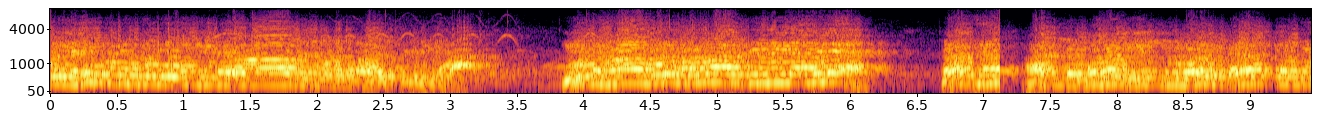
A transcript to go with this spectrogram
நடைபெற்றுக் முதல் இன்று வரை தனக்கொண்டு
